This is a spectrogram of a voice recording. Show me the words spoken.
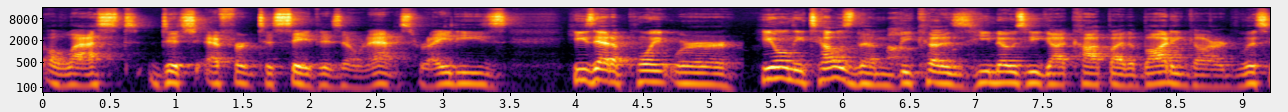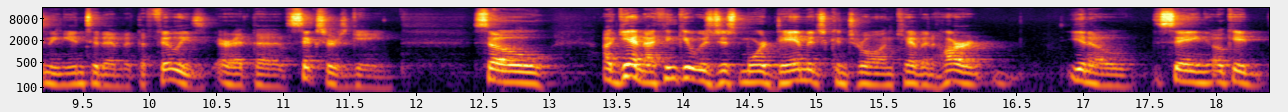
a last ditch effort to save his own ass. Right? He's he's at a point where he only tells them uh-huh. because he knows he got caught by the bodyguard listening into them at the Phillies or at the Sixers game. So again, I think it was just more damage control on Kevin Hart. You know, saying, "Okay,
